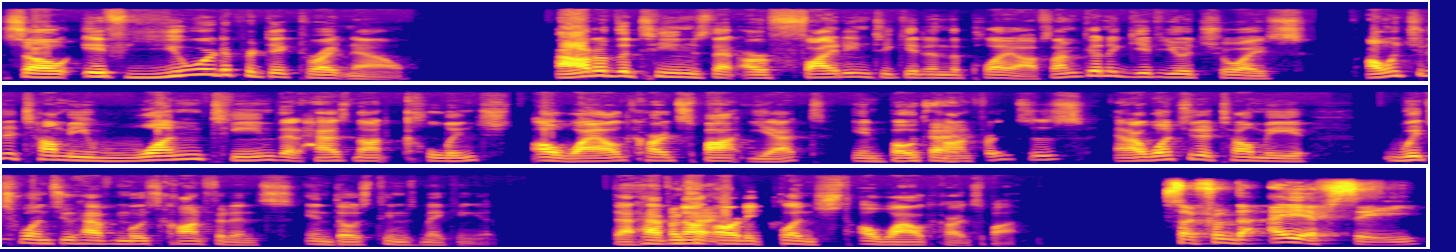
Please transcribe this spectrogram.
So if you were to predict right now, out of the teams that are fighting to get in the playoffs, I'm going to give you a choice. I want you to tell me one team that has not clinched a wild card spot yet in both Okay. conferences, and I want you to tell me which ones you have most confidence in those teams making it that have not already clinched a wild card spot. So from the AFC,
